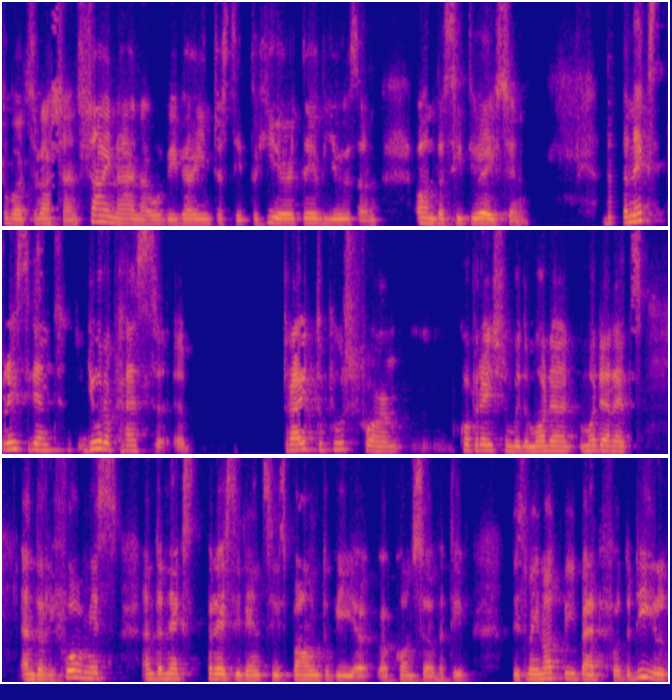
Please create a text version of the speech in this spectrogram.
towards Russia and China, and I will be very interested to hear their views on, on the situation. The next president, Europe has uh, tried to push for cooperation with the moder moderates and the reformists, and the next presidency is bound to be a, a, conservative. This may not be bad for the deal,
